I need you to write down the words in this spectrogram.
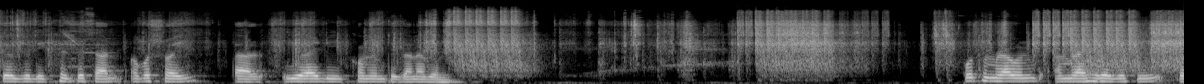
কেউ যদি খেলতে চান অবশ্যই তার ইউআইডি কমেন্টে জানাবেন। প্রথম রাউন্ড আমরা হেরে গেছি, তো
